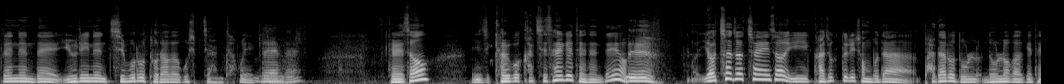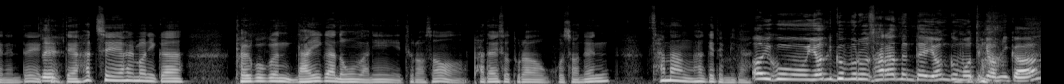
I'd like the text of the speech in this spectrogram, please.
그랬는데 유리는 집으로 돌아가고 싶지 않다고 네. 얘기해요. 네. 그래서 이제 결국 같이 살게 되는데요. 네. 여차저차해서 이 가족들이 전부 다 바다로 놀러, 놀러 가게 되는데 네. 그때 하츠의 할머니가 결국은 나이가 너무 많이 들어서 바다에서 돌아오고서는 사망하게 됩니다. 아이고 연금으로 살았는데 연금 어떻게 합니까?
